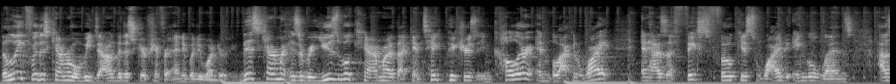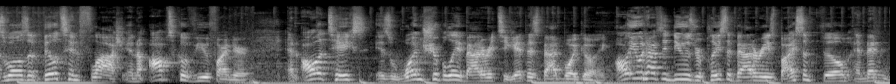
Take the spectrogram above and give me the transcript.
The link for this camera will be down in the description for anybody wondering. This camera is a reusable camera that can take pictures in color and black and white and has a fixed focus wide angle lens as well as a built-in flash and an optical viewfinder and all it takes is one AAA battery to get this bad boy going. All you would have to do is replace the batteries, buy some film, and then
